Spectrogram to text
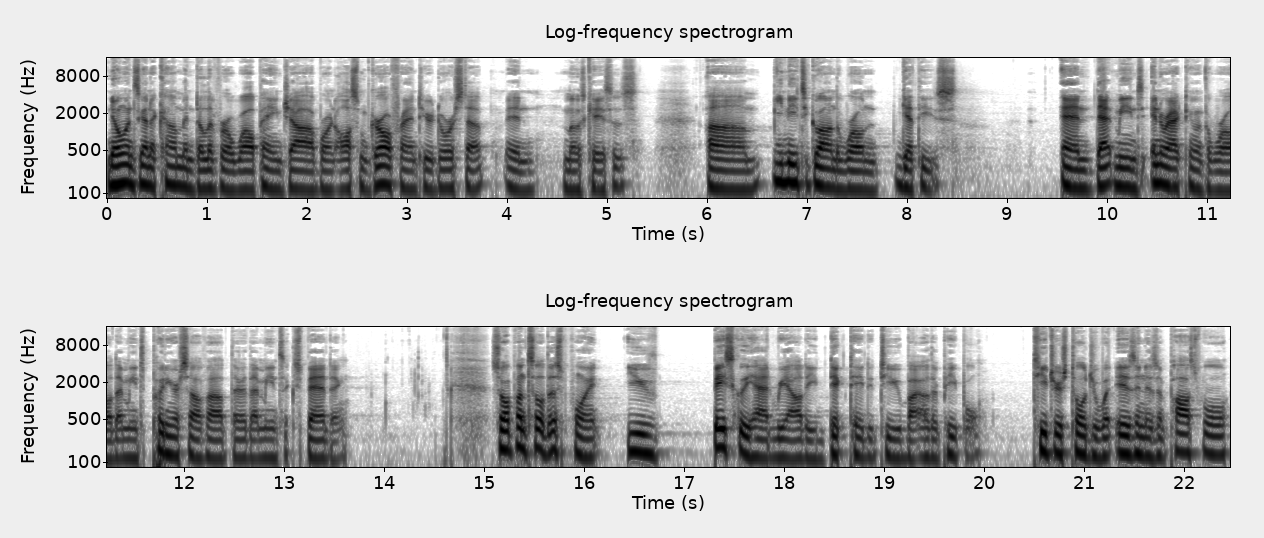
No one's going to come and deliver a well paying job or an awesome girlfriend to your doorstep in most cases. Um, you need to go out in the world and get these. And that means interacting with the world. That means putting yourself out there. That means expanding. So, up until this point, you've basically had reality dictated to you by other people. Teachers told you what is and isn't possible,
